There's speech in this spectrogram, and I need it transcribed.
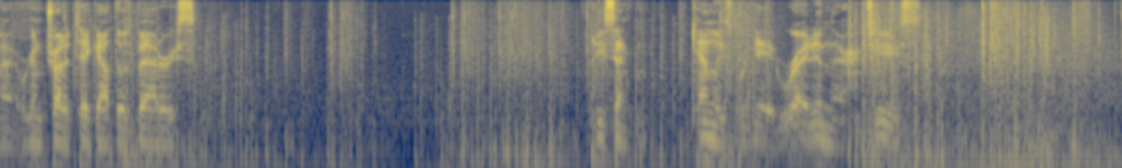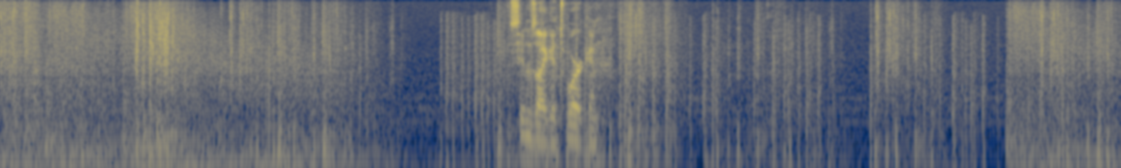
Alright, we're going to try to take out those batteries. He sent Kenley's brigade right in there. Jeez. Seems like it's working. If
